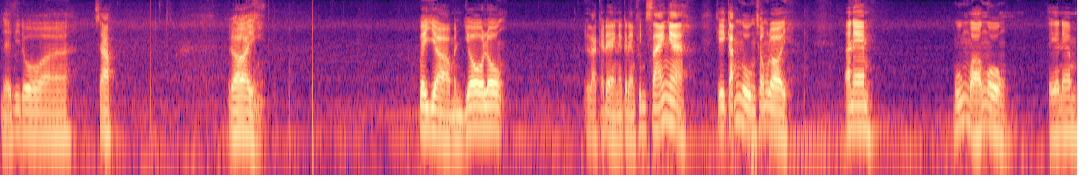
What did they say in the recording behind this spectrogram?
Để video uh, sau. Rồi. Bây giờ mình vô luôn. Là cái đèn này cái đèn phím sáng nha. Khi cắm nguồn xong rồi anh em muốn mở nguồn thì anh em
